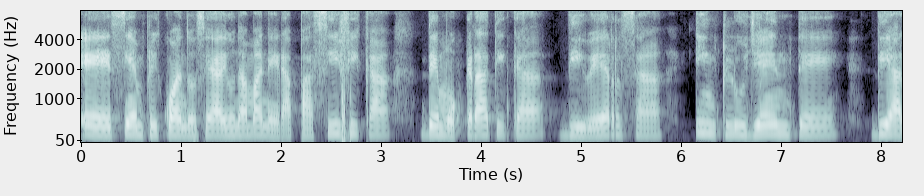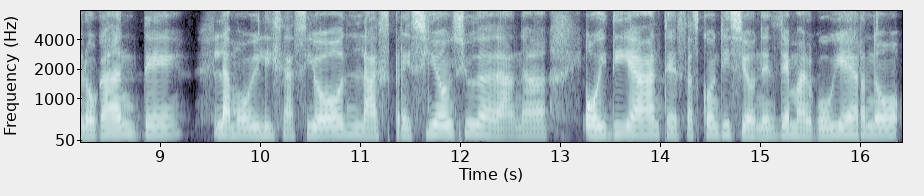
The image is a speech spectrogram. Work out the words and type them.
eh, siempre y cuando sea de una manera pacífica, democrática, diversa, incluyente, dialogante. La movilización, la expresión ciudadana hoy día ante estas condiciones de mal gobierno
